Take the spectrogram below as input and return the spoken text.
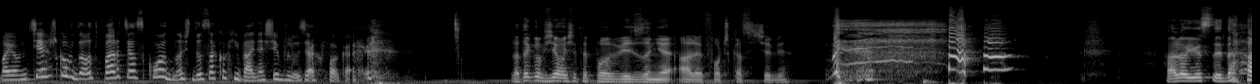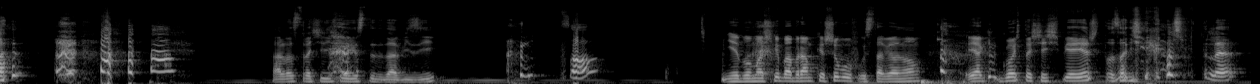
mają ciężką do odparcia skłonność do zakochiwania się w ludziach fokach. Dlatego wzięło się te powiedzenie, ale foczka z ciebie. Halo Justyna. Halo, straciliśmy Justynę na wizji. Co? Nie, bo masz chyba bramkę szumów ustawioną. Jak głośno się śmiejesz, to zanikasz w tle.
